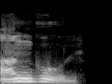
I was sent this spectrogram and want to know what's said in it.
Angul.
